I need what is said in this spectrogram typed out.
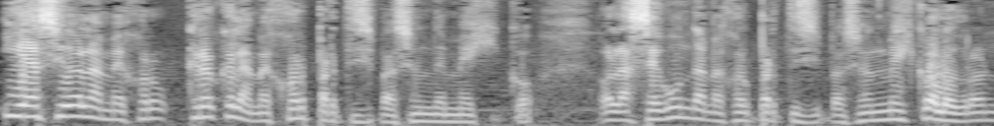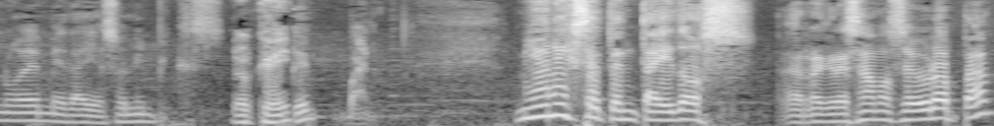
y ha sido la mejor, creo que la mejor participación de México o la segunda mejor participación. México logró nueve medallas olímpicas. Ok. Bueno, Múnich 72, eh, regresamos a Europa.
